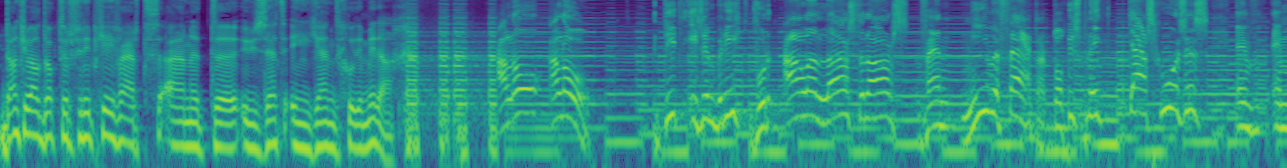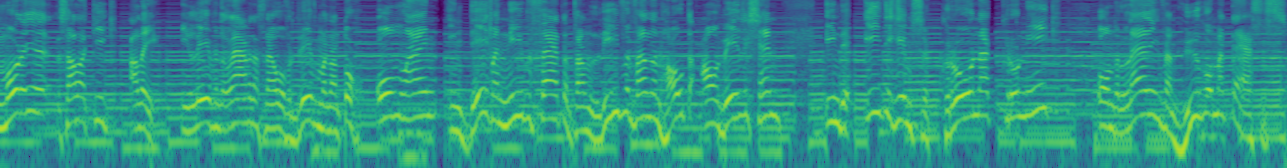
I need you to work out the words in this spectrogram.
Dankjewel, dokter Filip Gevaert aan het uh, UZ in Gent. Goedemiddag. Hallo, hallo. Dit is een bericht voor alle luisteraars van Nieuwe Feiten. Tot u spreekt Kaas Goersens. En, en morgen zal ik, alleen in levende lijven, dat is nou overdreven, maar dan toch online in deze van Nieuwe Feiten van Lieve van den Houten aanwezig zijn in de Idegemse Corona-chroniek onder leiding van Hugo Matthijsens.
